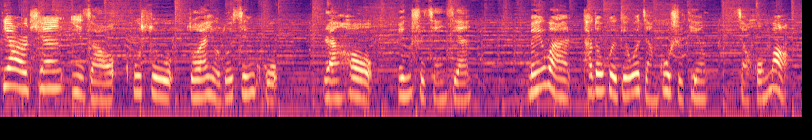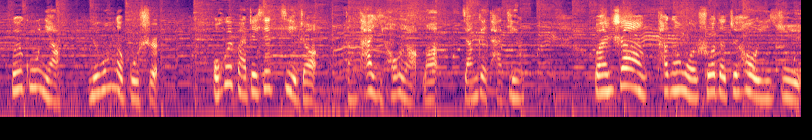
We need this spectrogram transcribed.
第二天一早哭诉昨晚有多辛苦，然后冰释前嫌。每晚他都会给我讲故事听。小红帽、灰姑娘、渔翁的故事，我会把这些记着，等他以后老了讲给他听。晚上他跟我说的最后一句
